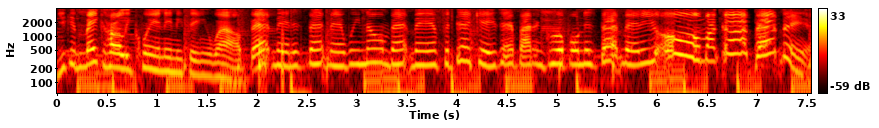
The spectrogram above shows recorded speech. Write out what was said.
You can make Harley Quinn anything wow. Batman is Batman. We known Batman for decades. Everybody grew up on this Batman. And you, oh my God, Batman.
